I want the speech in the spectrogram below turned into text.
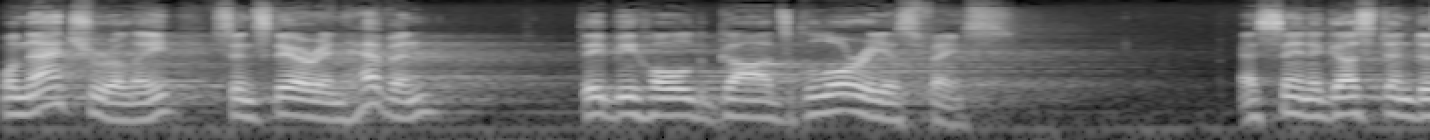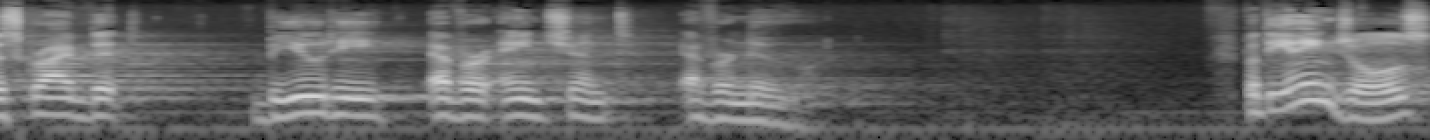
Well, naturally, since they are in heaven, they behold God's glorious face. As St. Augustine described it, beauty ever ancient, ever new. But the angels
